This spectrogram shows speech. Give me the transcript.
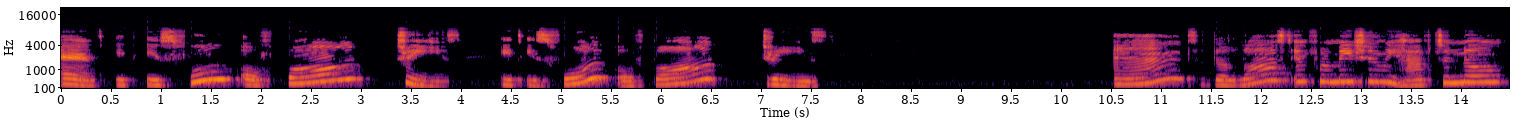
and it is full of palm trees. It is full of palm trees. And the last information we have to know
